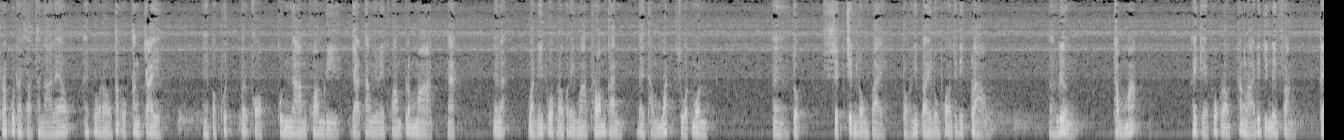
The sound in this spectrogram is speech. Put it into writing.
พระพุทธศาสนาแล้ว ให้พวกเราตั้งอกตั้งใจ ประพฤติประกอบคุณงามความดี อย่าตั้งอยู่ในความประมาทนะนี่แหละ วันนี้พวกเราก็ได้มาพร้อมกัน ได้ทำวัดสวดมนต์จบเสร็จสิ้นลงไป ต่อนนี้ไปหลวงพ่อจะได้กล่าวเรื่องธรรมะ ให้แก่พวกเราทั้งหลายได้ยินได้ฟัง แต่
